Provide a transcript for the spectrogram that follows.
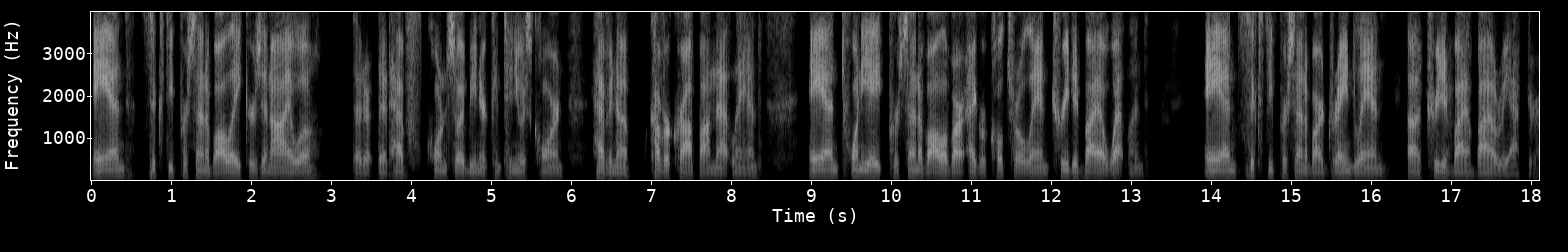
and 60% of all acres in Iowa that, are, that have corn, soybean, or continuous corn having a cover crop on that land, and 28% of all of our agricultural land treated by a wetland, and 60% of our drained land uh, treated by a bioreactor.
